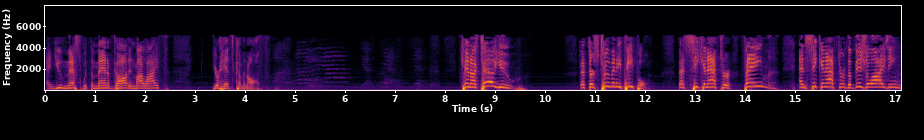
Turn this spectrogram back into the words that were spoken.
and you mess with the man of God in my life, your head's coming off. Can I tell you that there's too many people that's seeking after fame and seeking after the visualizing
